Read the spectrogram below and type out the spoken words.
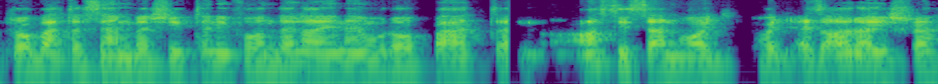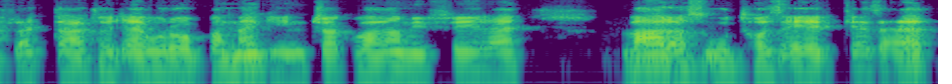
próbálta szembesíteni von der Leyen Európát, azt hiszem, hogy, hogy ez arra is reflektált, hogy Európa megint csak valamiféle válaszúthoz érkezett,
